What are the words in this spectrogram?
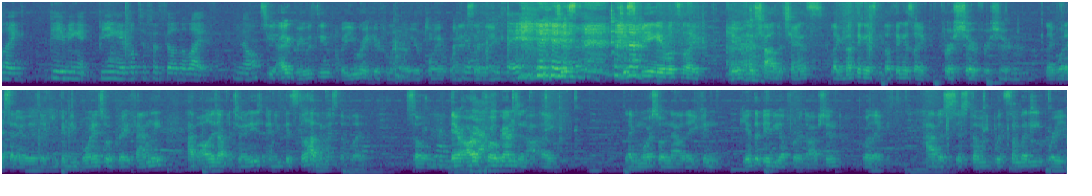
like being being able to fulfill the life. You know. See, I agree with you, but you weren't here from an earlier point when I said like just- just being able to like give the child a chance. Like nothing is nothing is like for sure, for sure. Mm-hmm. Like what I said earlier is like you can be born into a great family, have all these opportunities, and you could still have a messed up life. So there are Yeah. programs and uh, like like more so now that you can give the baby up for adoption or like have a system with somebody where you,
